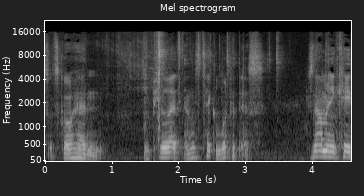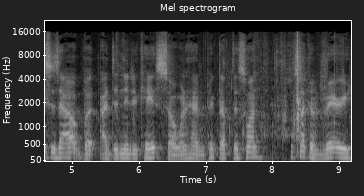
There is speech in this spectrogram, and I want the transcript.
So let's go ahead and, peel it and let's take a look at this. There's not many cases out, but I did need a case, so I went ahead and picked up this one. Looks like a very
